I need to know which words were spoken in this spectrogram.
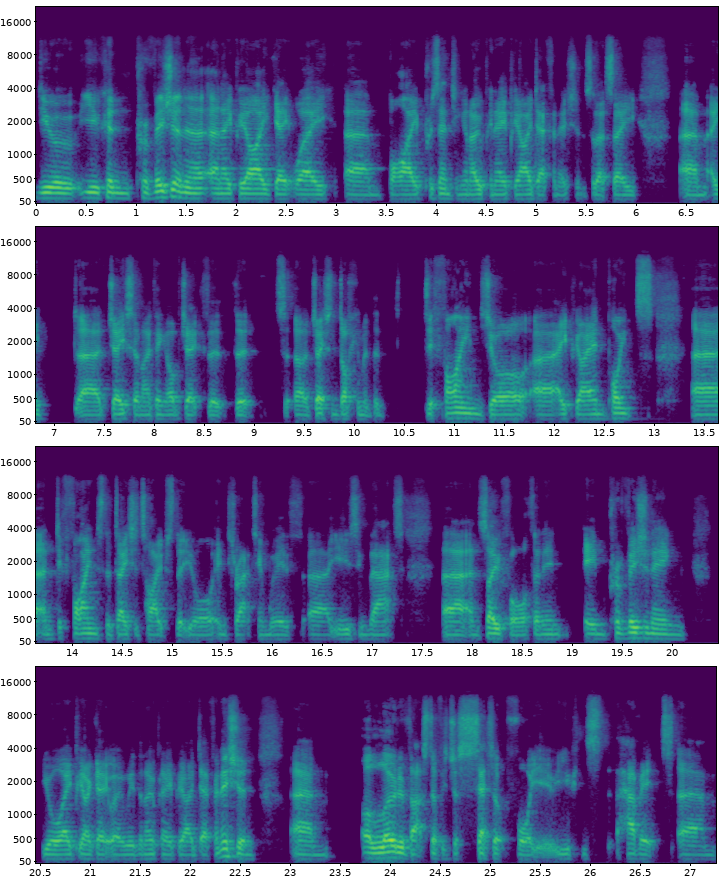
you you can provision a, an API gateway um, by presenting an open API definition. So that's a a uh, JSON I think object that that uh, JSON document that defines your uh, API endpoints uh, and defines the data types that you're interacting with uh, using that uh, and so forth. And in, in provisioning your API gateway with an open API definition, um, a load of that stuff is just set up for you. You can have it um,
